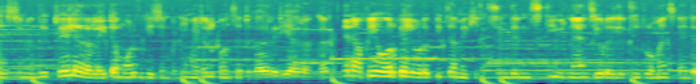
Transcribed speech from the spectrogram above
டெஸ்டின் வந்து ட்ரெய்லரை லைட்டாக மாடிஃபிகேஷன் பண்ணி மெட்டல் கான்சர்ட்டுக்காக ரெடி ஆகிறாங்க. தென் அப்படியே ஓர்காலோட pizza making scene then Steve நான்சியோட லிட்டில் ரொமான்ஸ் கைண்ட்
